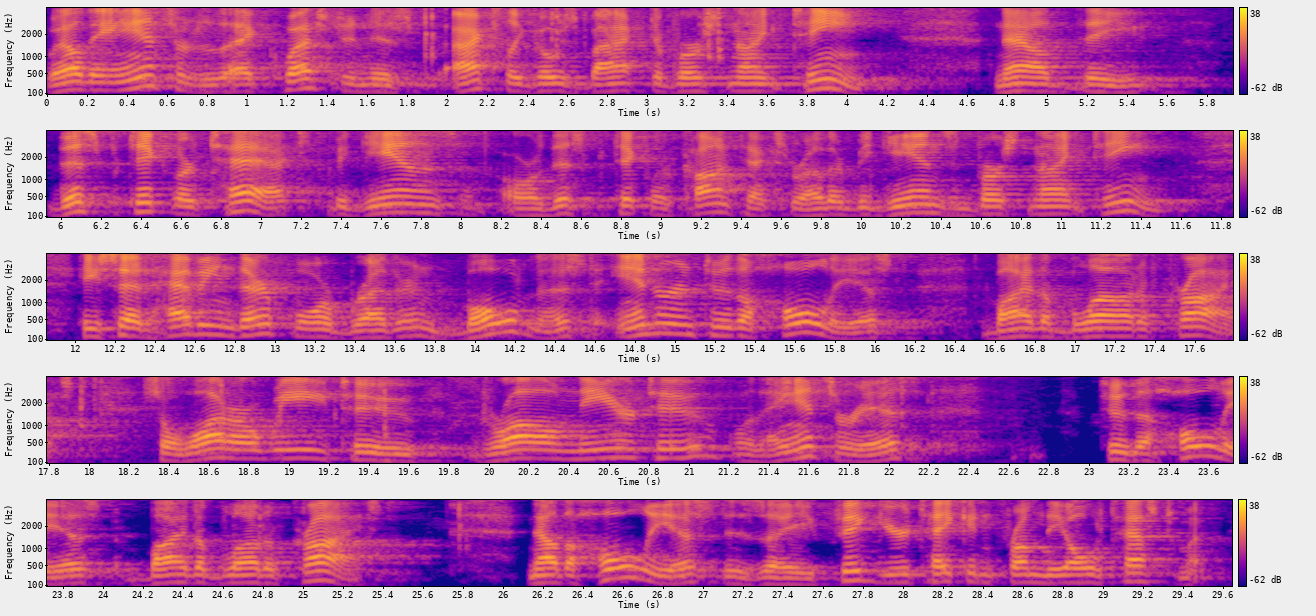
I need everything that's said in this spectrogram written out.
Well, the answer to that question is actually goes back to verse 19. Now, the this particular text begins, or this particular context rather, begins in verse 19. He said, Having therefore, brethren, boldness to enter into the holiest by the blood of Christ. So, what are we to draw near to? Well, the answer is to the holiest by the blood of Christ. Now, the holiest is a figure taken from the Old Testament.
